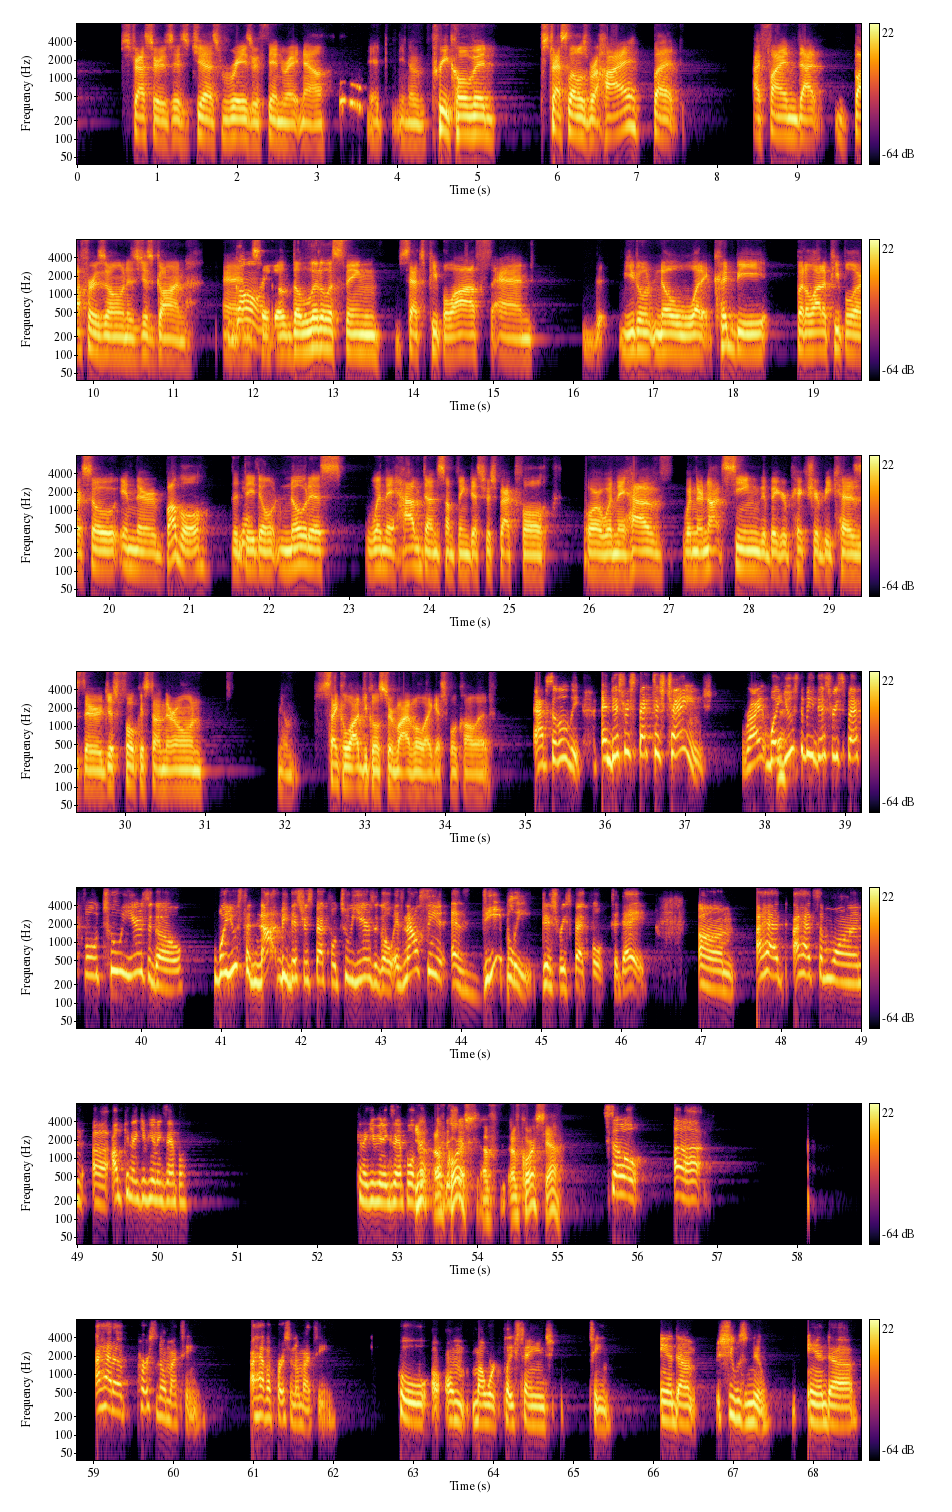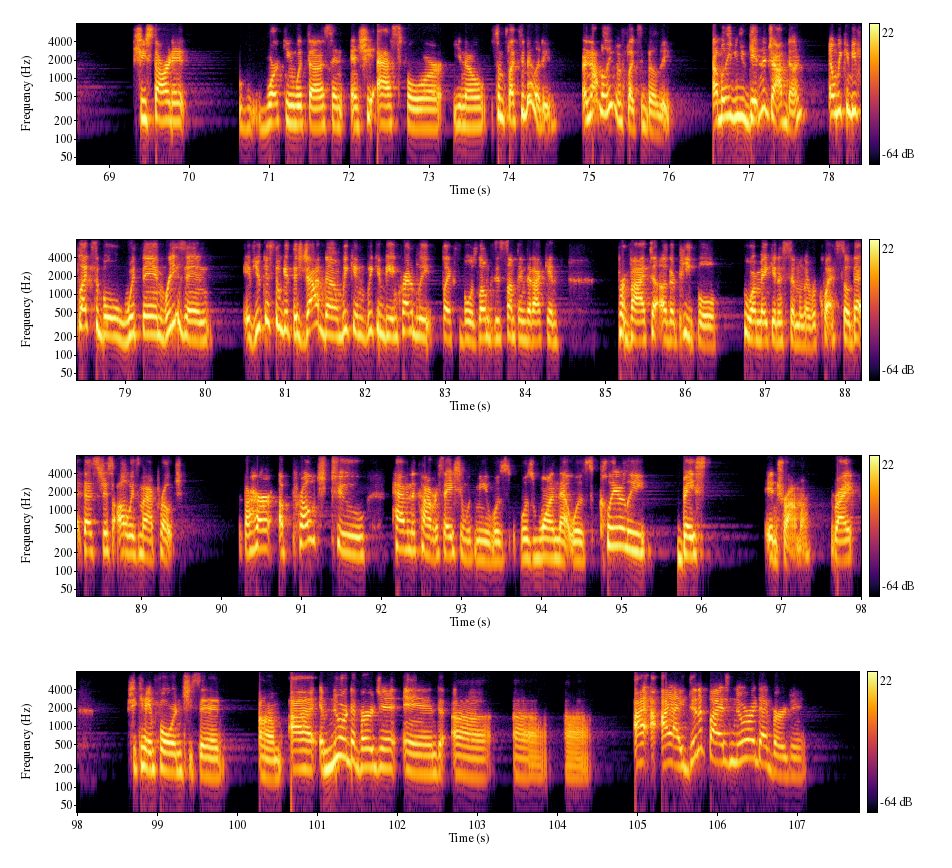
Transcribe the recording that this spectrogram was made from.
stressors is just razor thin right now. It you know pre-COVID stress levels were high, but I find that buffer zone is just gone. and Gone. so the, the littlest thing sets people off and th- you don't know what it could be but a lot of people are so in their bubble that they don't notice when they have done something disrespectful or when they have when they're not seeing the bigger picture because they're just focused on their own you know psychological survival i guess we'll call it Absolutely. And disrespect has changed, right? What Yeah. used to be disrespectful two years ago, what used to not be disrespectful two years ago is now seen as deeply disrespectful today. Um, I had I had someone. Uh, can I give you an example? Can I give you an example? Of yeah the, of the course shift? of, of course yeah So, uh, I had a person on my team. I have a person on my team who uh, on my workplace change team, and um, she was new, and uh, she started working with us, and and she asked for you know some flexibility, and I believe in flexibility. I believe in you getting the job done, and we can be flexible within reason. If you can still get this job done, we can we can be incredibly flexible as long as it's something that I can provide to other people who are making a similar request. So that that's just always my approach. But her approach to having the conversation with me was was one that was clearly based in trauma, right? She came forward and she said, um, I am neurodivergent and uh, uh, uh, I, I identify as neurodivergent.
